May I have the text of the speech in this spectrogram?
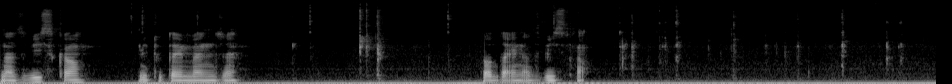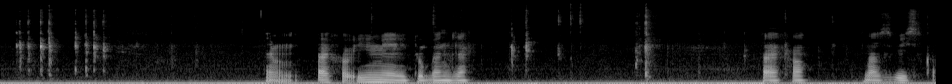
Nazwisko i tutaj będzie podaj nazwisko. Wiem, echo imię i tu będzie echo nazwisko.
